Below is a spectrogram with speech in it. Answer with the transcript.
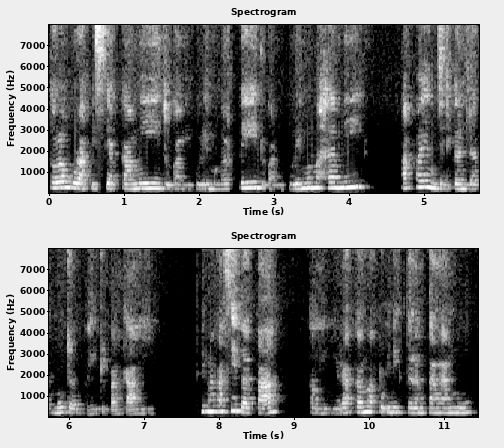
tolong urapi setiap kami untuk kami boleh mengerti, untuk kami boleh memahami apa yang menjadi kehendak-Mu dalam kehidupan kami. Terima kasih Bapak, kami menyerahkan waktu ini ke dalam tangan-Mu.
